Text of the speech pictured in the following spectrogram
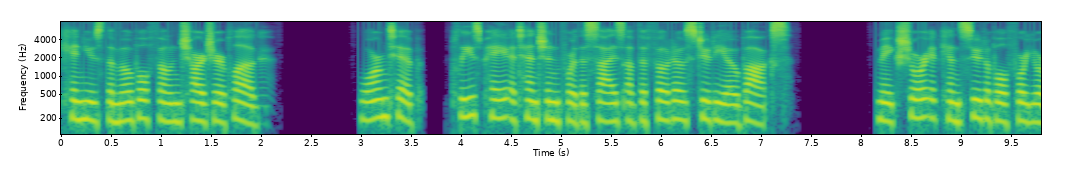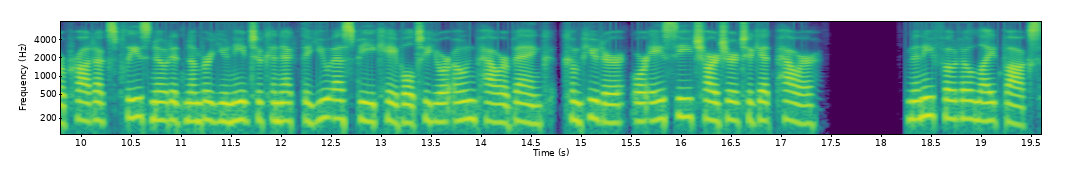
can use the mobile phone charger plug warm tip please pay attention for the size of the photo studio box make sure it can suitable for your products please noted number you need to connect the USB cable to your own power bank, computer or AC charger to get power. Mini Photo Light Box,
